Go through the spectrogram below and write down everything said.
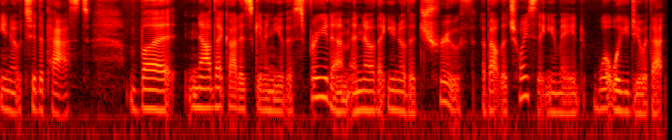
you know to the past. But now that god has given you this freedom and know that you know the truth about the choice that you made what will you do with that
